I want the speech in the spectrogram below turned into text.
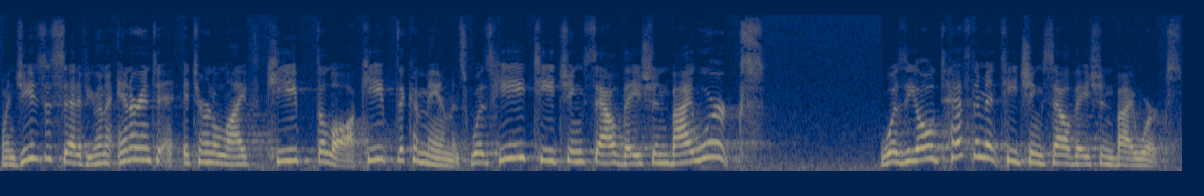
when Jesus said, if you're going to enter into eternal life, keep the law, keep the commandments, was he teaching salvation by works? Was the Old Testament teaching salvation by works?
